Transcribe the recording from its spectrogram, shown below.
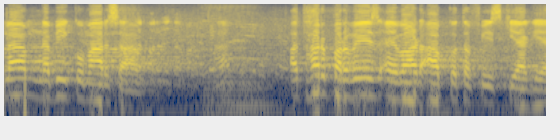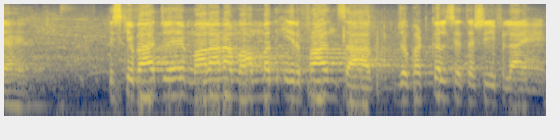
गुलाम नबी कुमार साहब। अतहर परवेज अवार्ड आपको तफवीज़ किया गया है। इसके बाद जो है मौलाना मोहम्मद इरफान साहब जो भटकल से तशरीफ़ लाए हैं।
